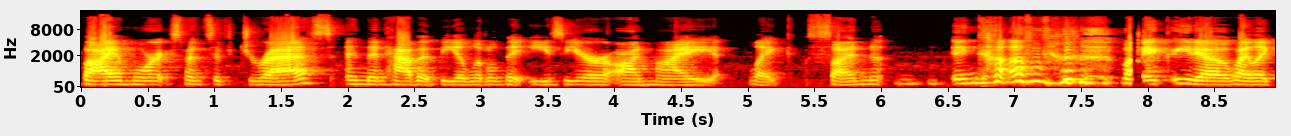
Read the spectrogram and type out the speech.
buy a more expensive dress and then have it be a little bit easier on my like fun income like you know my like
